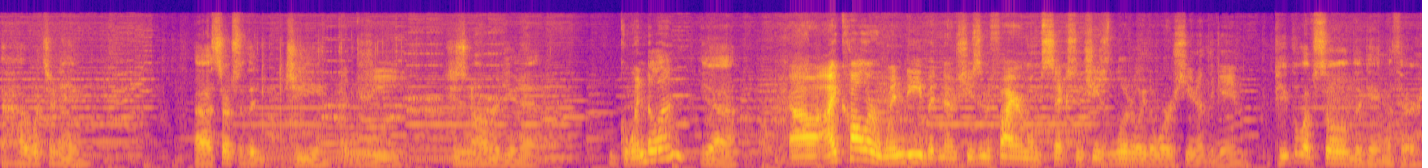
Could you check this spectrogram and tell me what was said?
uh, what's her name? Uh, starts with a G. A G. She's an armored unit. Gwendolyn? Yeah. Uh, I call her Windy, but no, she's in Fire Emblem 6, and she's literally the worst unit in the game. People have sold the game with her.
